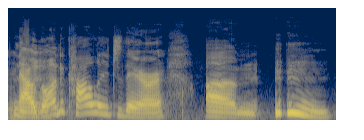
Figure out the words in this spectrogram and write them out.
Now, going to college there um,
